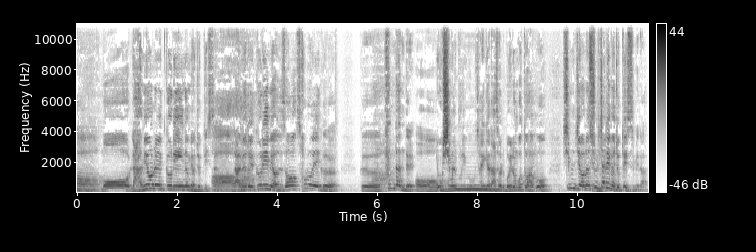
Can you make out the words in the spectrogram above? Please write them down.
아. 뭐 라면을 끓이는 면접도 있어요. 아. 라면을 끓이면서 서로의 그 그 판단들 욕심을 부리고 자기가 나설 뭐 이런 것도 하고 심지어는 술자리 면접도 있습니다.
